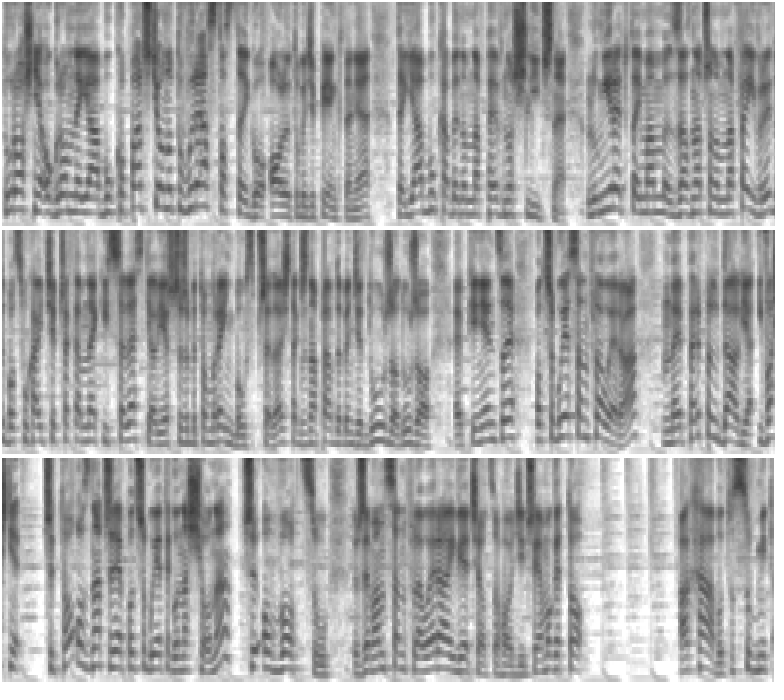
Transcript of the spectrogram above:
Tu rośnie ogromne jabłko. Patrzcie, ono tu wyrasta z tego. Ale to będzie piękne, nie? Te jabłka będą na pewno śliczne. Lumirę tutaj mam zaznaczoną na favorite, bo słuchajcie, czekam na jakiś Celestial jeszcze, żeby tą Rainbow sprzedać, także naprawdę będzie dużo, dużo e, pieniędzy. Potrzebuję Sunflowera, m, Purple Dahlia i właśnie, czy to oznacza, że ja potrzebuję tego nasiona, czy owocu? Że mam Sunflowera i wiecie o co chodzi, czy ja mogę to Aha, bo to submit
